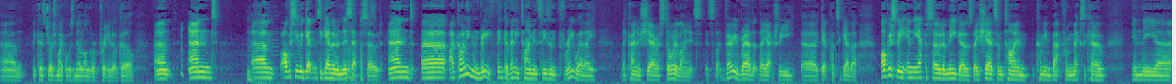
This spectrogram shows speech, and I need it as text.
um, because George Michael was no longer a pretty little girl. Um, and um, obviously, we get them together in this episode, and uh, I can't even really think of any time in season three where they they kind of share a storyline. It's it's like very rare that they actually uh, get put together. Obviously, in the episode Amigos, they shared some time coming back from Mexico in the uh,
